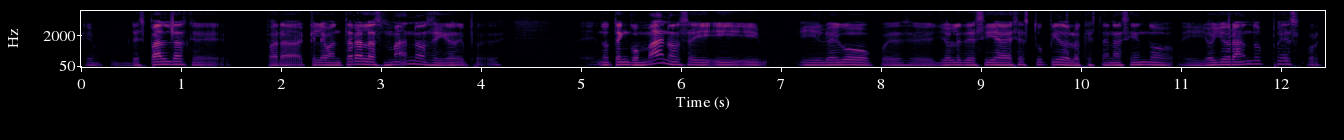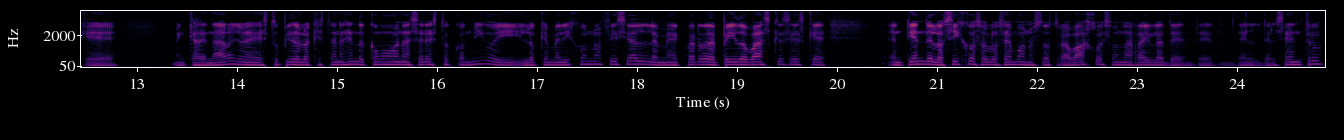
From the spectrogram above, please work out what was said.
que, de espaldas, que, para que levantara las manos y yo pues, no tengo manos y y luego, pues eh, yo les decía, es estúpido lo que están haciendo. Y yo llorando, pues, porque me encadenaron. Yo, es estúpido lo que están haciendo, ¿cómo van a hacer esto conmigo? Y lo que me dijo un oficial, me acuerdo de apellido Vázquez, es que entiende, los hijos solo hacemos nuestro trabajo, son las reglas de, del, del centro.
